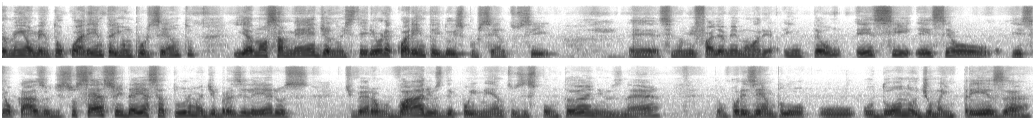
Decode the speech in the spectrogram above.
também aumentou 41%, e a nossa média no exterior é 42%, se, é, se não me falha a memória. Então, esse, esse, é o, esse é o caso de sucesso, e daí essa turma de brasileiros tiveram vários depoimentos espontâneos, né? Então, por exemplo, o, o dono de uma empresa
